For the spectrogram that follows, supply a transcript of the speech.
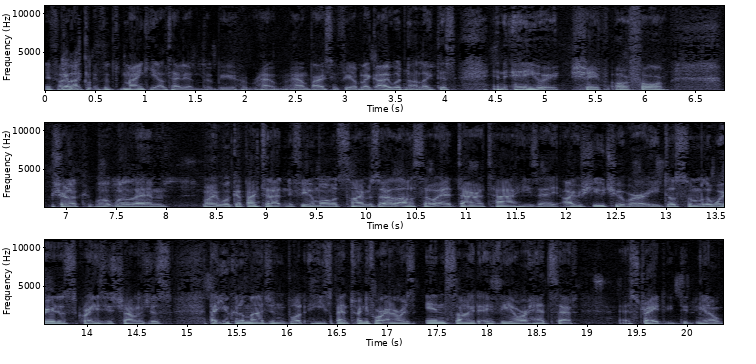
If I You're like welcome. it. If it's manky, I'll tell you it'll be how, how embarrassing for you. Like I would not like this in any way, shape, or form. But sure, look, we'll, we'll um, right, we'll get back to that in a few moments' time as well. Also, uh, Dara Tah, he's a Irish YouTuber. He does some of the weirdest, craziest challenges that you can imagine. But he spent 24 hours inside a VR headset, uh, straight. You know,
